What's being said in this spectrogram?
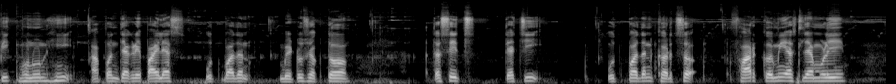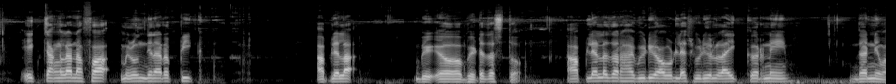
पीक म्हणूनही आपण त्याकडे पाहिल्यास उत्पादन भेटू शकतं. तसेच त्याची उत्पादन खर्च फार कमी असल्यामुळे एक चांगला नफा मिळवून देणारं पीक आपल्याला भे भेटत असतं. आपल्याला जर हा व्हिडिओ आवडल्यास व्हिडिओला लाईक करणे. धन्यवाद.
